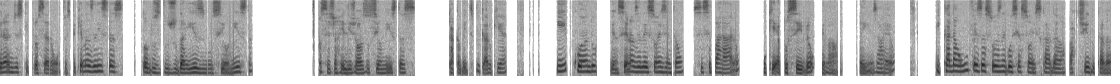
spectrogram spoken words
grandes que trouxeram outras pequenas listas, todos do judaísmo sionista, ou seja, religiosos sionistas, que acabei de explicar o que é. E quando venceram as eleições, então se separaram, o que é possível pela lei em Israel, e cada um fez as suas negociações, cada partido, cada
